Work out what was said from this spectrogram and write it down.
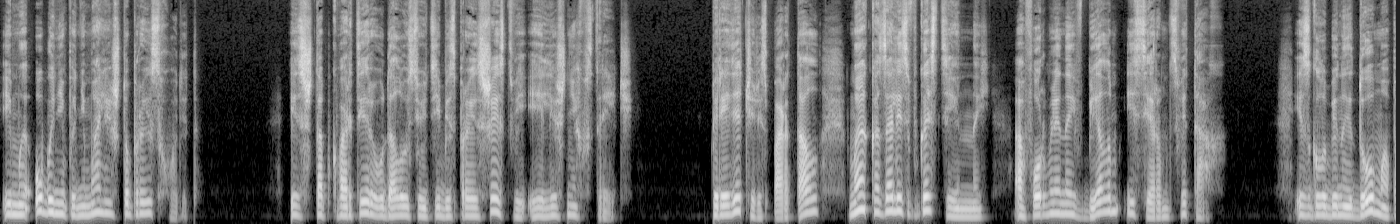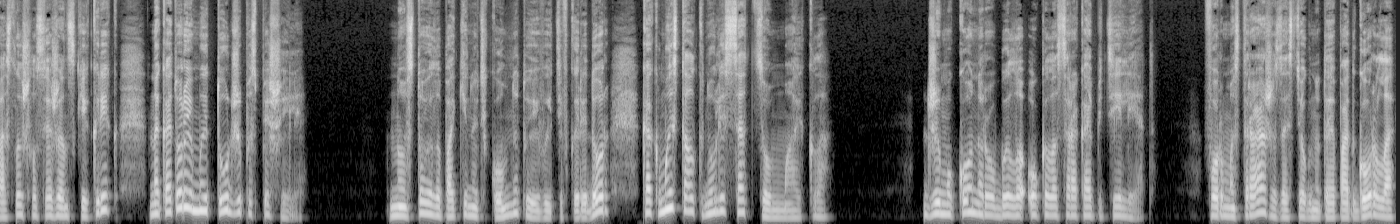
и мы оба не понимали, что происходит. Из штаб-квартиры удалось уйти без происшествий и лишних встреч. Перейдя через портал, мы оказались в гостиной, оформленной в белом и сером цветах. Из глубины дома послышался женский крик, на который мы тут же поспешили. Но стоило покинуть комнату и выйти в коридор, как мы столкнулись с отцом Майкла. Джиму Коннору было около 45 лет. Форма стража, застегнутая под горло,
